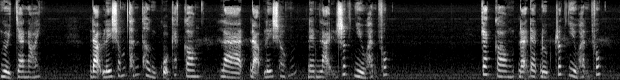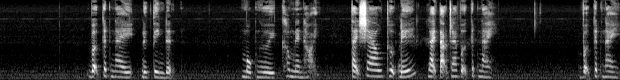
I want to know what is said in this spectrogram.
Người cha nói, đạo lý sống thánh thần của các con là đạo lý sống đem lại rất nhiều hạnh phúc. Các con đã đạt được rất nhiều hạnh phúc. Vở kịch này được tiền định. Một người không nên hỏi, tại sao thượng đế lại tạo ra vở kịch này? Vở kịch này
